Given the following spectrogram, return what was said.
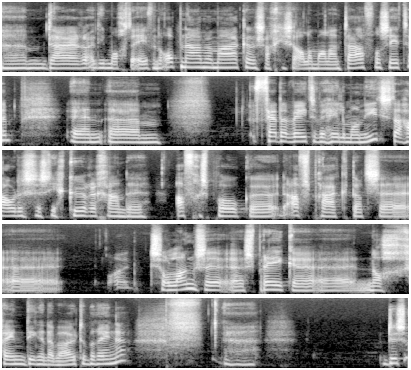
Um, daar, die mochten even een opname maken. Dan zag je ze allemaal aan tafel zitten. En um, verder weten we helemaal niets. Daar houden ze zich keurig aan de afgesproken, de afspraak dat ze. Zolang ze uh, spreken, uh, nog geen dingen naar buiten brengen. Dus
